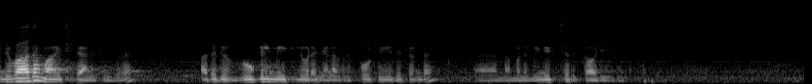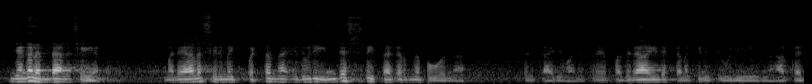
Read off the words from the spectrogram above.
അനുവാദം വാങ്ങിച്ചിട്ടാണ് ചെയ്തത്. അതൊരു ഗൂഗിൾ മീറ്റിലൂടെ ഞങ്ങൾ റിപ്പോർട്ട് ചെയ്തിട്ടുണ്ട്. നമ്മൾ മിനിറ്റ്സ് റെക്കോർഡ് ചെയ്തിട്ടുണ്ട്. ഞങ്ങൾ എന്താണ് ചെയ്യേണ്ടത്? മലയാള സിനിമയ്ക്ക് പെട്ടെന്ന് ഇതൊരു ഇൻഡസ്ട്രി തകർന്നു പോകുന്ന ഒരു കാര്യമാണ്. ഇത്രയും പതിനായിരക്കണക്കിന് ജോലി ചെയ്യുന്ന ആൾക്കാർ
